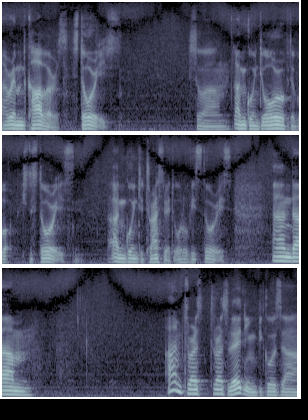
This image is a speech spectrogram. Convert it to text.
Raymond Carver's stories. So um, I'm going to all of the his stories. I'm going to translate all of his stories, and um, I'm trans- translating because uh,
